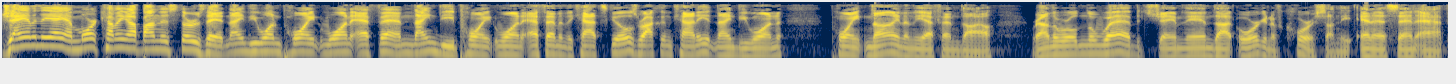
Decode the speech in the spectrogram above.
JM and the AM, more coming up on this Thursday at 91.1 FM, 90.1 FM in the Catskills, Rockland County at 91.9 on the FM dial. Around the world on the web, it's jmandtheam.org, and of course on the NSN app.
